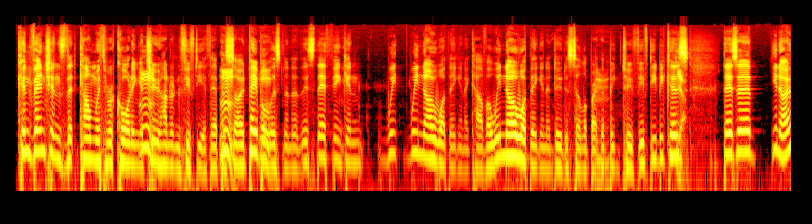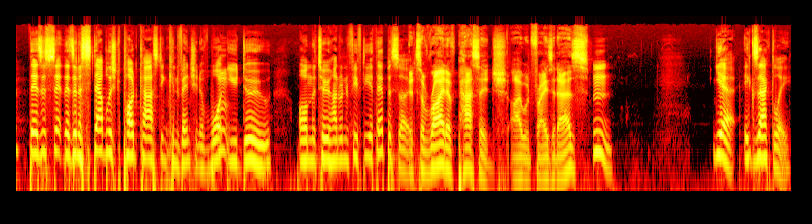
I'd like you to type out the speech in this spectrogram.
conventions that come with recording a 250th episode. People listening to this, they're thinking. We, we know what they're going to cover. We know what they're going to do to celebrate the big 250 because Yeah. there's a you know there's a set there's an established podcasting convention of what hmm. you do on the 250th episode. It's a rite of passage. I would phrase it as. Mm. yeah, exactly.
